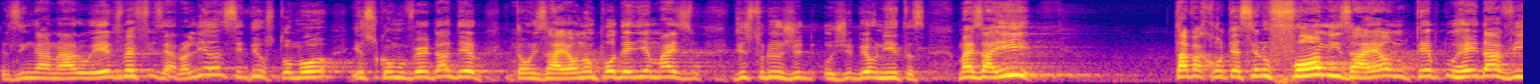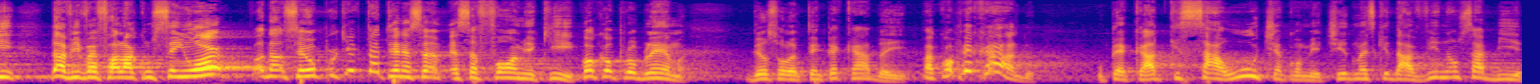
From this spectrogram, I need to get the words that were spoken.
eles enganaram eles, mas fizeram aliança, e Deus tomou isso como verdadeiro. Então Israel não poderia mais destruir os gibeonitas. Mas aí, estava acontecendo fome em Israel no tempo do rei Davi. Davi vai falar com o Senhor, fala, Senhor, por que está tendo essa, essa fome aqui? Qual que é o problema? Deus falou, tem pecado aí. Mas qual pecado? o pecado que Saul tinha cometido, mas que Davi não sabia,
